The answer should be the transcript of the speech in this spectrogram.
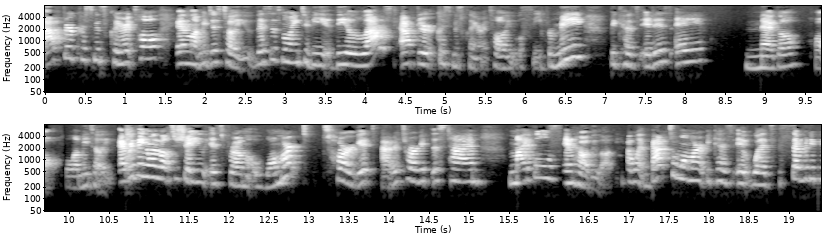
after Christmas clearance haul. And let me just tell you, this is going to be the last after Christmas clearance haul you will see from me because it is a mega haul. Let me tell you. Everything I'm about to show you is from Walmart, Target, at a Target this time, Michael's, and Hobby Lobby. I went back to Walmart because it was 70%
